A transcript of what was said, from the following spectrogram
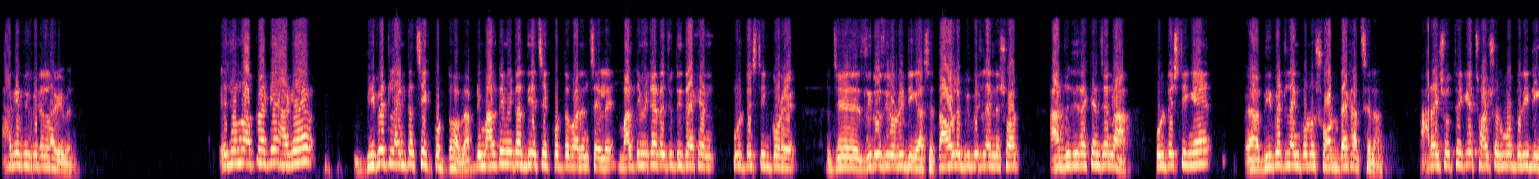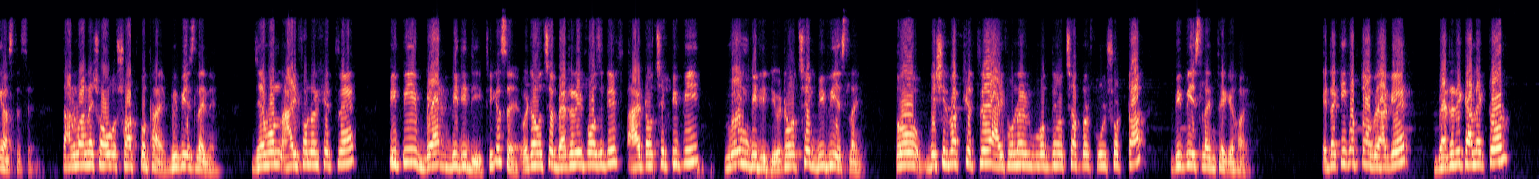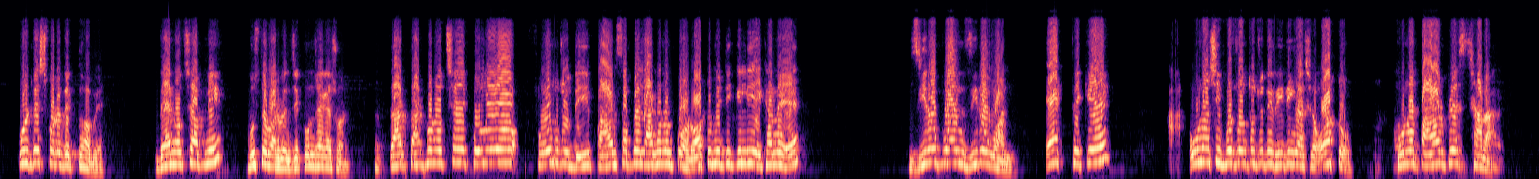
আগে ভিভেটে লাগাবেন। এজন্য আপনাকে আগে ভিভেট লাইনটা চেক করতে হবে। আপনি মাল্টিমিটার দিয়ে চেক করতে পারেন চাইলে। মাল্টিমিটারে যদি দেখেন ফুল টেস্টিং করে যে জিরো জিরো রিডিং আসে তাহলে ভিভেট লাইনে শর্ট আর যদি দেখেন যে না ফুল টেস্টিং এ ভিভেট লাইন কোনো শর্ট দেখাচ্ছে না। আড়াইশো থেকে ছয়শোর মধ্যে রিডিং আসতেছে। তার মানে শর্ট কোথায়? বিপিএস লাইনে যেমন আইফোনের ক্ষেত্রে পিপি ব্যাট বিডিডি ঠিক আছে? ওইটা হচ্ছে ব্যাটারি পজিটিভ আর এটা হচ্ছে পিপি মেইন বিডিডি ওটা হচ্ছে বিপিএস লাইন তো বেশিরভাগ ক্ষেত্রে আইফোনের মধ্যে হচ্ছে আপনার ফুল শটটা বিপিএস লাইন থেকে হয়। এটা কি করতে হবে আগে? ব্যাটারি কানেক্টর ফুল টেস্ট করে দেখতে হবে। দেন হচ্ছে আপনি বুঝতে পারবেন যে কোন জায়গায় শর্ট তার, তারপর হচ্ছে কোন ফোন যদি পাওয়ার সাপ্লাই লাগানোর পর অটোমেটিক্যালি এখানে জিরো পয়েন্ট জিরো ওয়ান এক থেকে উনাশি পর্যন্ত যদি রিডিং আসে অটো কোনো পাওয়ার প্রেস ছাড়া।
